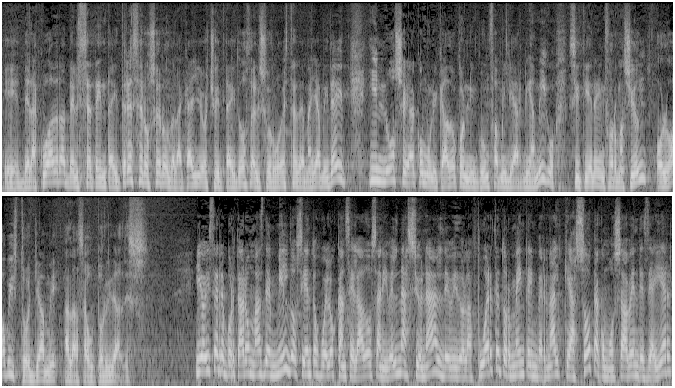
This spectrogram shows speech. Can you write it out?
eh, de la cuadra del 7300 de la calle 82 del suroeste de Miami-Dade y no se ha comunicado con ningún familiar ni amigo. Si tiene información o lo ha visto, llame a las autoridades. Y hoy se reportaron más de 1.200 vuelos cancelados a nivel nacional debido a la fuerte tormenta invernal que azota, como saben, desde ayer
